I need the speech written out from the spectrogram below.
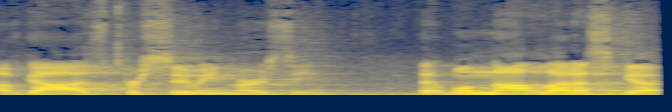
of God's pursuing mercy that will not let us go.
